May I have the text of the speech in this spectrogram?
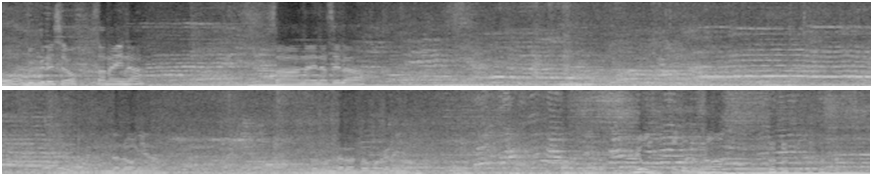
Oh, bibilis oh. Sanay na. Sanay na sila. Oh, yung dalawang yan oh. Dalawang dalawang to, magaling oh. Partner. Yun, pagulong na nga.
